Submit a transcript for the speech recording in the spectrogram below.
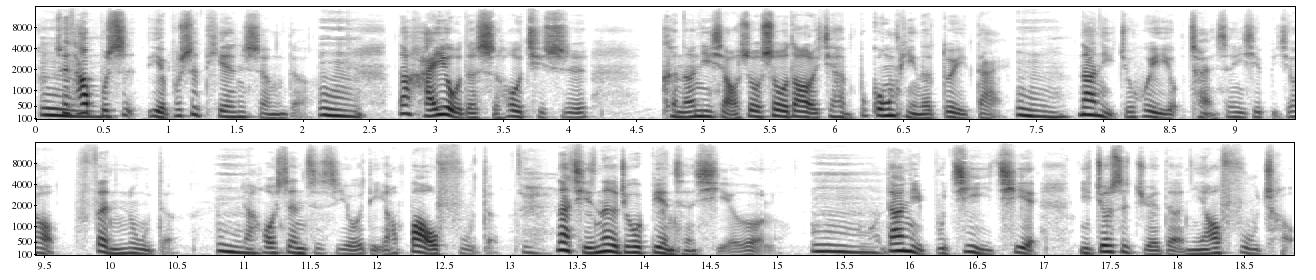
所以它不是也不是天生的，嗯，那还有的时候其实可能你小时候受到了一些很不公平的对待，嗯，那你就会有产生一些比较愤怒的，嗯，然后甚至是有一点要报复的，对，那其实那个就会变成邪恶了，嗯，当你不计一切，你就是觉得你要复仇，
